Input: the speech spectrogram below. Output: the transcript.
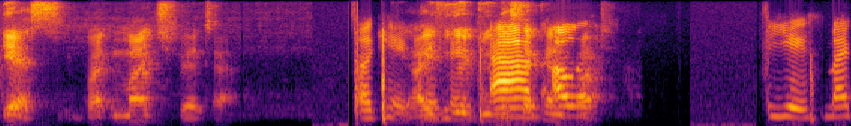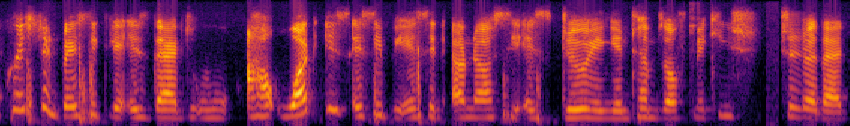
Yes, but much better. Okay. If you do the um, second part. Yes, my question basically is that uh, what is SABS and NRCS doing in terms of making sure that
